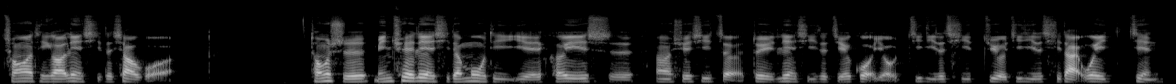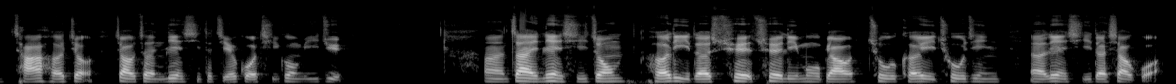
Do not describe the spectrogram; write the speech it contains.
从而提高练习的效果。同时，明确练习的目的，也可以使呃学习者对练习的结果有积极的期，具有积极的期待，为检查和校校正练习的结果提供依据。嗯，在练习中合理的确确立目标，促可以促进呃练习的效果。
